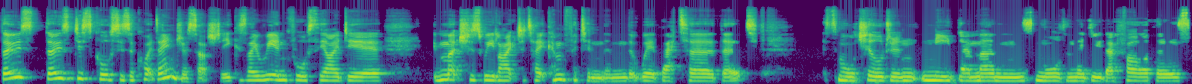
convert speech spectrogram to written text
Those those discourses are quite dangerous actually because they reinforce the idea, much as we like to take comfort in them, that we're better, that small children need their mums more than they do their fathers.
